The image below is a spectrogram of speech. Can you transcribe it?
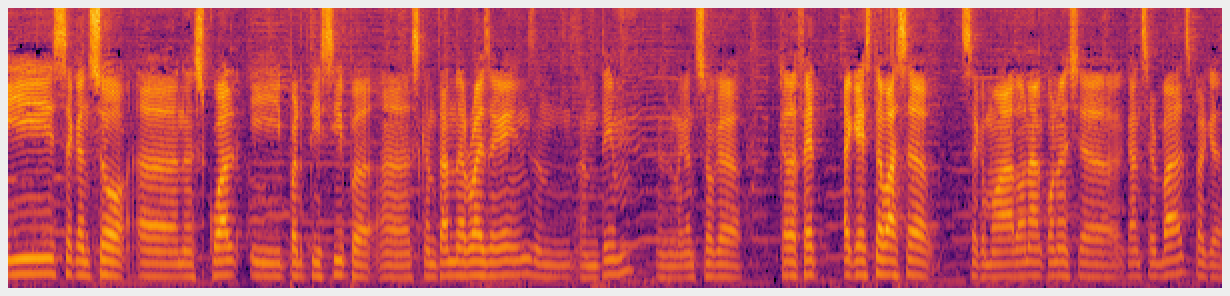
i la cançó eh, en el qual hi participa eh, el cantant de Rise Against, en, en Tim, és una cançó que, que de fet aquesta va ser la que me va donar a conèixer Cancer Bats perquè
